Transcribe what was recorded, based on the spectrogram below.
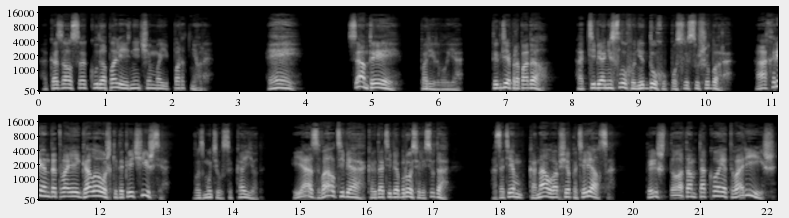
оказался куда полезнее, чем мои партнеры. «Эй! Сам ты эй!» — парировал я. «Ты где пропадал? От тебя ни слуху, ни духу после суши-бара». «А хрен до твоей головушки докричишься!» — возмутился койот. «Я звал тебя, когда тебя бросили сюда, а затем канал вообще потерялся. Ты что там такое творишь,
